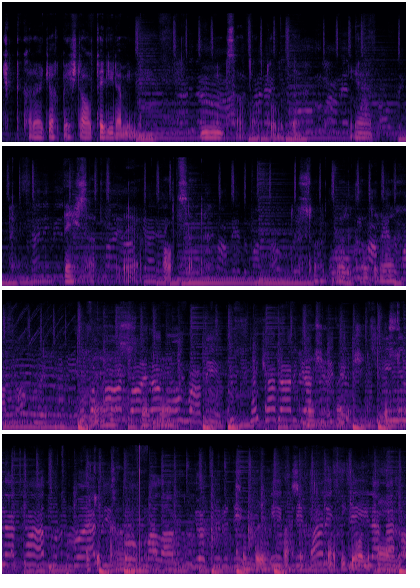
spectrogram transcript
çıxaracaq, 5-də 6 eləyirəm indi. Hmm, saat 6 olacaq. Yəni 5 saat veya 6 saat. Bunları kaldıraq. Və sizlərlə her şey paylaşırım dostlar. YouTube kanalıma Sonra basın ve videomu beğenip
